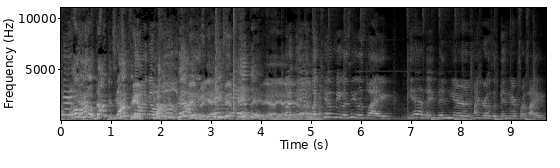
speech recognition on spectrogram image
okay, okay. oh Doc- no doc is Doc's pimping. got it going Doc is pimping. Yeah, he's pimping. pimping. Yeah, yeah, But yeah. then what killed me was he was like, yeah, they've been here. My girls have been here for like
